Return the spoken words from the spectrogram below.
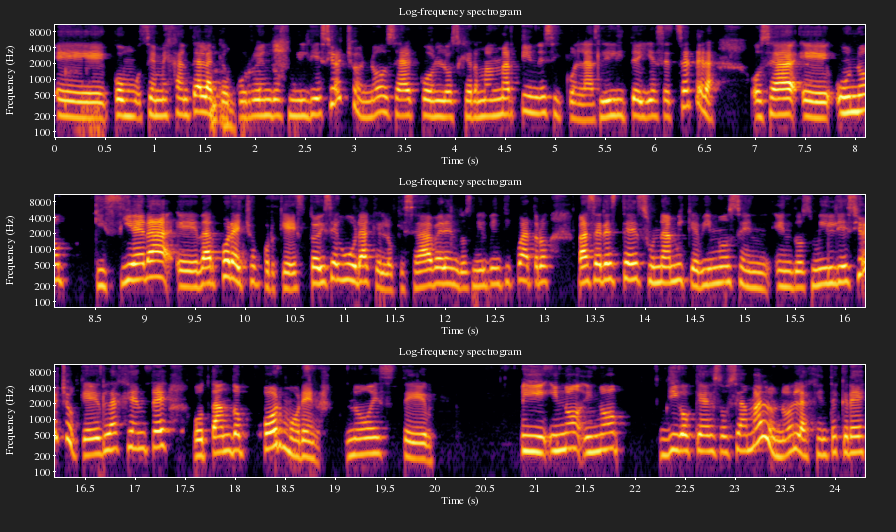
eh, como semejante a la que ocurrió en 2018, ¿no? O sea, con los Germán Martínez y con las Lili Telles, etcétera. O sea, eh, uno quisiera eh, dar por hecho, porque estoy segura que lo que se va a ver en 2024 va a ser este tsunami que vimos en, en 2018, que es la gente votando por Morena, no este, y, y no, y no digo que eso sea malo, ¿no? La gente cree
